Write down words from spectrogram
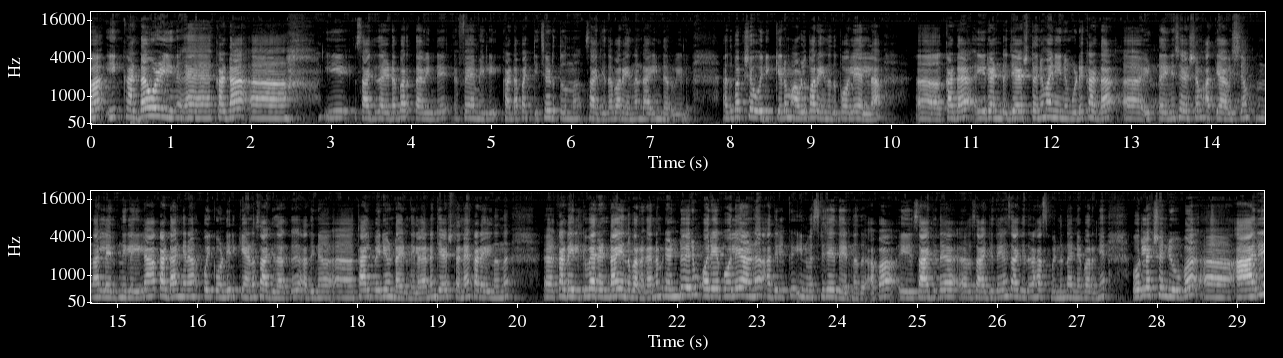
അപ്പോൾ ഈ കട ഒഴി കട ഈ സാജിതയുടെ ഭർത്താവിന്റെ ഫാമിലി കട പറ്റിച്ചെടുത്തു എന്ന് സാജിത പറയുന്നുണ്ട് ആ ഇന്റർവ്യൂവിൽ അത് പക്ഷെ ഒരിക്കലും അവൾ പറയുന്നത് പോലെയല്ല. കട ഈ രണ്ട് ജ്യേഷ്ഠനും അനിയനും കൂടി കട ഇട്ടതിന് ശേഷം അത്യാവശ്യം നല്ല നിലയിൽ ആ കട ഇങ്ങനെ പോയിക്കൊണ്ടിരിക്കുകയാണ് സാജിദക്ക്. അതിന് താല്പര്യം ഉണ്ടായിരുന്നില്ല. കാരണം ജ്യേഷ്ഠനെ കടയിൽ നിന്ന് കടയിലേക്ക് വരണ്ട എന്ന് പറഞ്ഞു. കാരണം രണ്ടുപേരും ഒരേപോലെയാണ് അതിലേക്ക് ഇൻവെസ്റ്റ് ചെയ്തിരുന്നത്. അപ്പോൾ ഈ സാജിദ സാജിതയും സാജിദയുടെ ഹസ്ബൻഡും തന്നെ പറഞ്ഞ് ഒരു ലക്ഷം രൂപ ആര്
